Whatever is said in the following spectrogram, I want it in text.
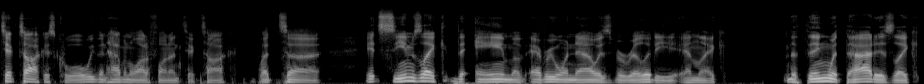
TikTok is cool. We've been having a lot of fun on TikTok, but uh, it seems like the aim of everyone now is virility, and like the thing with that is like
